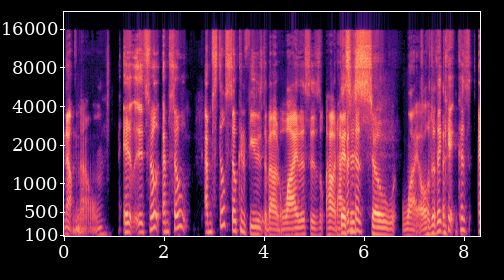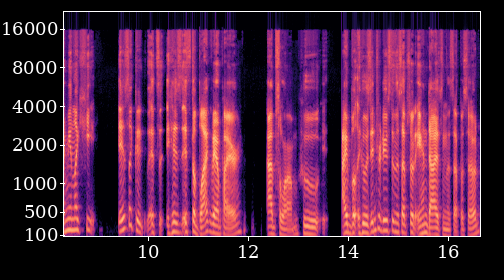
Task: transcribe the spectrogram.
No, No, it, it's so I'm so I'm still so confused about why this is how it happened. this is so wild. because i mean like he is like a it's his it's the black vampire absalom who i who is introduced in this episode and dies in this episode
